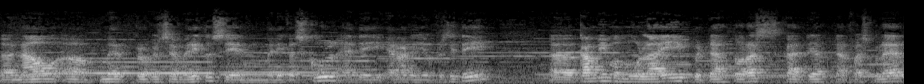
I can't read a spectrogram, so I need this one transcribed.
uh, now uh, Professor Emeritus in Medical School at the Erlangga University. Uh, kami memulai bedah toras, kardiak, dan vaskuler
